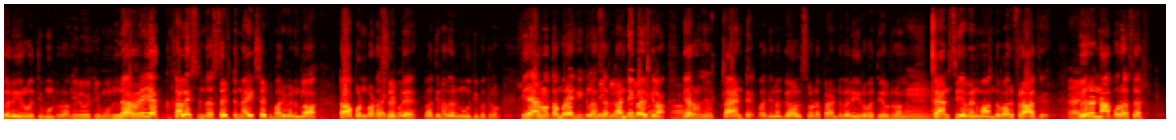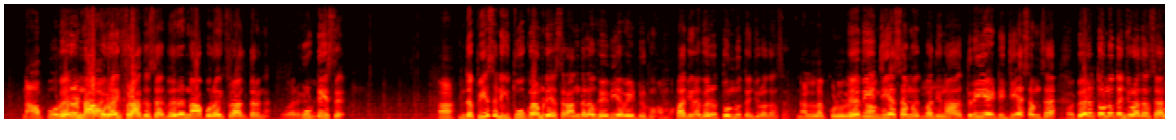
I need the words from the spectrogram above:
வெறும் இருபத்தி மூணு ரூபாங்க. இருபத்தி மூணு நிறைய கலெக்ஷன் இந்த செட் நைட் செட் மாதிரி வேணுங்களா? டாப் அண்ட் பாட்டம் செட்டு பார்த்தீங்கன்னா வெறும் நூற்றி பத்து ரூபா இது இரநூத்தம்பது ரூபாய்க்கு விற்கலாம் சார். கண்டிப்பாக விற்கலாம் இரநூத்தி பேண்ட்டு பார்த்தீங்கன்னா கேர்ள்ஸோட பேண்ட் வெறும் இருபத்தி ஏழு ரூபாங்க ஃபேன்சியாக வேணுமா? அந்த மாதிரி ஃப்ராக்கு வெறும் நாற்பது ரூபா சார். நாற்பது வெறும் நாற்பது ரூபாய்க்கு ஃப்ராக்கு சார். வெறும் நாற்பது ரூபாய்க்கு ஃப்ராக் தரங்க. குட்டீஸு இந்த பீஸை நீங்கள் தூக்கவே முடியாது சார் அந்த அளவு ஹெவியாக வெயிட் இருக்கும். ஆமா. பார்த்தீங்கன்னா வெறும் தொண்ணூத்தஞ்சு ரூபா தான் சார் நல்ல குளிர் ஹெவி ஜிஎஸ்எம் பார்த்தீங்கன்னா த்ரீ எயிட்டி ஜிஎஸ்எம் சார் வெறும் தொண்ணூத்தஞ்சு ரூபா தான் சார்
